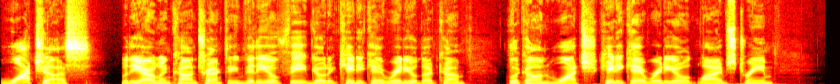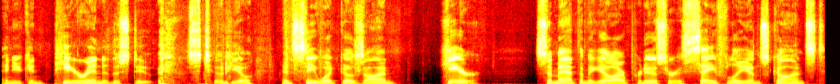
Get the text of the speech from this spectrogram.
watch us with the Ireland Contracting video feed. Go to kdkradio.com, click on Watch KDK Radio live stream, and you can peer into the stu- studio and see what goes on here. Samantha McGill, our producer, is safely ensconced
